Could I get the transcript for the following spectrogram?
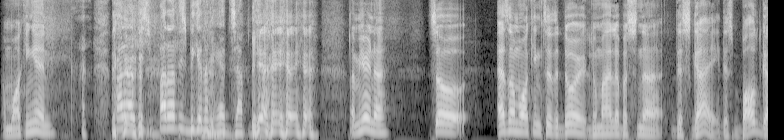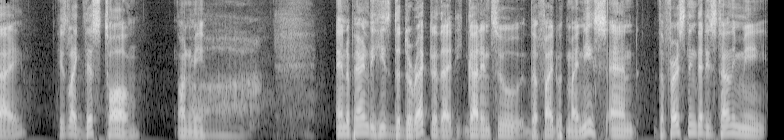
I'm walking in. Para at least, para at least bigyan ng heads up. Yeah, yeah, yeah. I'm here na. So, as I'm walking to the door, lumalabas na this guy, this bald guy. He's like this tall on me. And apparently he's the director that got into the fight with my niece. And the first thing that he's telling me,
